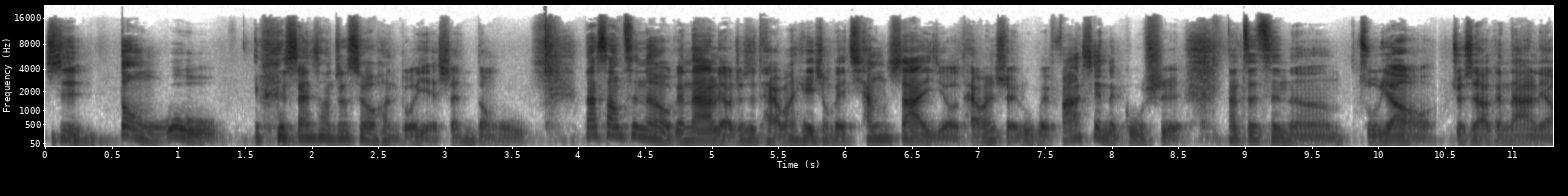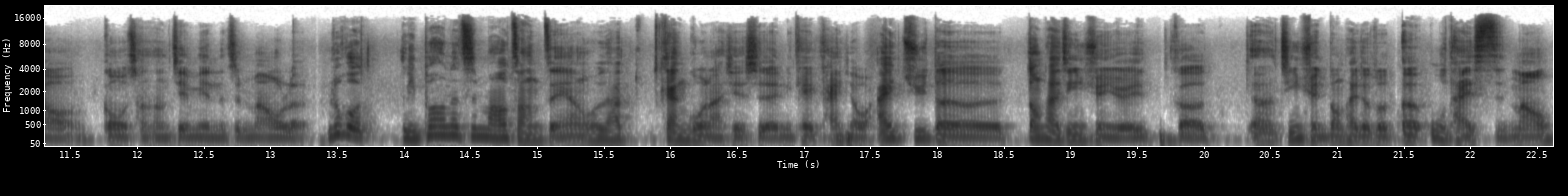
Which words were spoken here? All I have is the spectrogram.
是动物。因为山上就是有很多野生动物。那上次呢，我跟大家聊就是台湾黑熊被枪杀，以及有台湾水鹿被发现的故事。那这次呢，主要就是要跟大家聊跟我常常见面那只猫了。如果你不知道那只猫长怎样，或者它干过哪些事，你可以看一下我 IG 的动态精选，有一个呃精选动态叫做呃雾台死猫。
